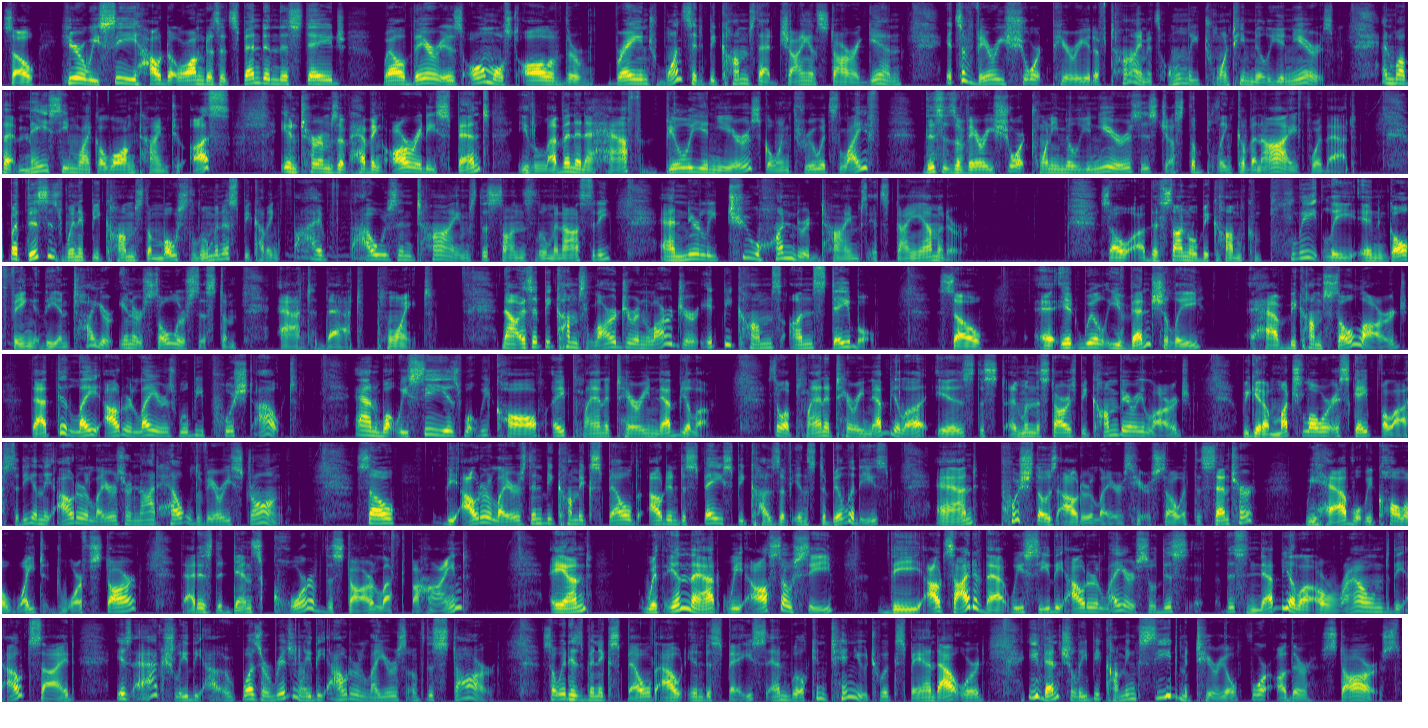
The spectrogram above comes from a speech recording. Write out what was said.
So here we see how long does it spend in this stage? Well, there is almost all of the range once it becomes that giant star again, it's a very short period of time. It's only 20 million years. And while that may seem like a long time to us, in terms of having already spent 11 and a half billion years going through its life, this is a very short 20 million years is just the blink of an eye for that. But this is when it becomes the most luminous becoming 5000 times the sun's luminosity and nearly 200 times its diameter. So uh, the sun will become completely engulfing the entire inner solar system at that point. Now as it becomes larger and larger, it becomes unstable. So it will eventually have become so large that the lay outer layers will be pushed out. And what we see is what we call a planetary nebula. So a planetary nebula is the and when the stars become very large, we get a much lower escape velocity and the outer layers are not held very strong. So the outer layers then become expelled out into space because of instabilities and push those outer layers here. So at the center, we have what we call a white dwarf star. That is the dense core of the star left behind. And within that, we also see the outside of that, we see the outer layers. So this this nebula around the outside is actually the uh, was originally the outer layers of the star. So it has been expelled out into space and will continue to expand outward, eventually becoming seed material for other stars.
